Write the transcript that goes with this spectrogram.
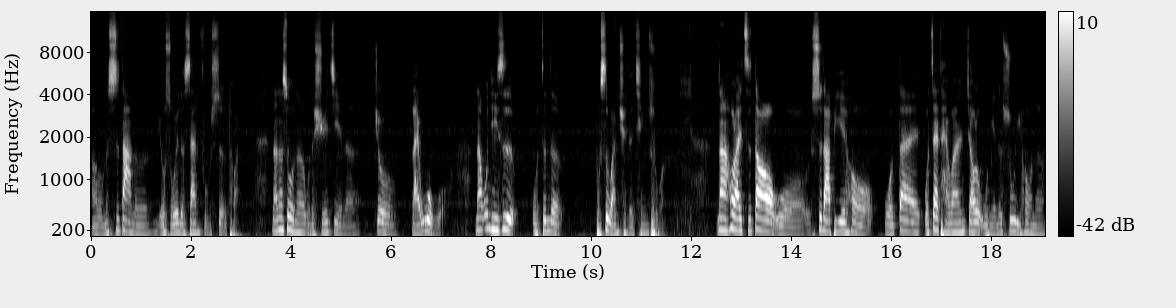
呃，我们师大呢有所谓的三福社团。那那时候呢，我的学姐呢就来问我。那问题是我真的不是完全的清楚啊。那后来直到我师大毕业后。我在我在台湾教了五年的书以后呢，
